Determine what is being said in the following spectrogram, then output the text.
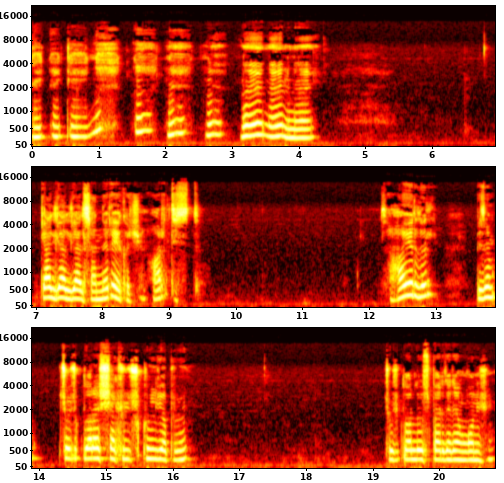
Ne ne ne ne ne ne ne ne ne Gel gel gel sen nereye kaçıyorsun artist? Sen hayırdır? Bizim çocuklara şekil şukul yapıyorsun. Çocuklarla üst perdeden konuşun.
